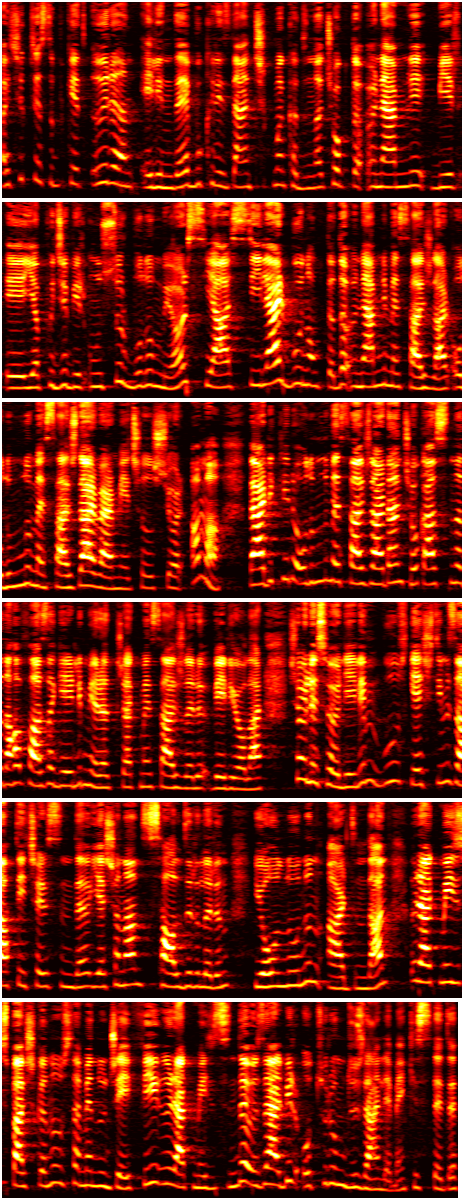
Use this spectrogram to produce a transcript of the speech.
Açıkçası Buket Irak'ın elinde bu krizden çıkmak adına çok da önemli bir e, yapıcı bir unsur bulunmuyor. Siyasiler bu noktada önemli mesajlar, olumlu mesajlar vermeye çalışıyor. Ama verdikleri olumlu mesajlardan çok aslında daha fazla gerilim yaratacak mesajları veriyorlar. Şöyle söyleyelim, bu geçtiğimiz hafta içerisinde yaşanan saldırıların yoğunluğunun ardından Irak Meclis Başkanı Usame Nuceyfi, Irak Meclisi'nde özel bir oturum düzenlemek istedi.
